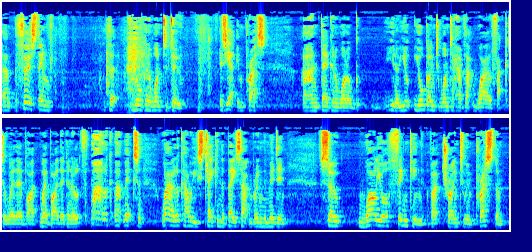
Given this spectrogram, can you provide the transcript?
Um, the first thing that you're going to want to do is yeah impress and they're going to want to you know you're, you're going to want to have that wow factor where they're by, whereby they're going to look wow look at that mix and wow, look how he's taking the bass out and bringing the mid in. So while you're thinking about trying to impress them,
